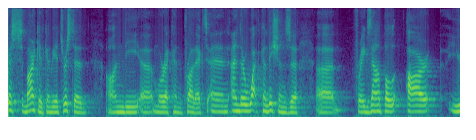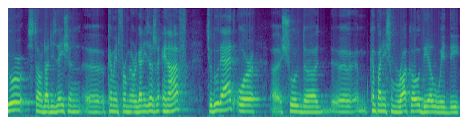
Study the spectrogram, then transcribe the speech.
US market can be interested on the Moroccan product? And under what conditions, for example, are your standardization coming from your organization enough to do that, or uh, should uh, companies from Morocco deal with the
